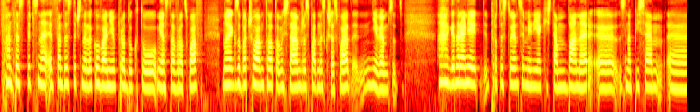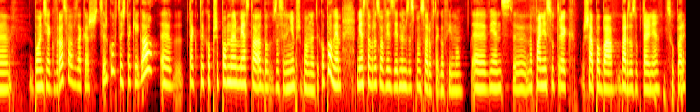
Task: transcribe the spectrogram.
fantastyczne, fantastyczne lokowanie produktu miasta Wrocław. No jak zobaczyłam to, to myślałam, że spadnę z krzesła. Nie wiem, co... Generalnie protestujący mieli jakiś tam baner y, z napisem... bądź jak Wrocław, zakaż cyrków, coś takiego. E, tak tylko przypomnę miasto, albo w zasadzie nie przypomnę, tylko powiem. Miasto Wrocław jest jednym ze sponsorów tego filmu, e, więc e, no panie Sutryk, szapoba, bardzo subtelnie, super.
